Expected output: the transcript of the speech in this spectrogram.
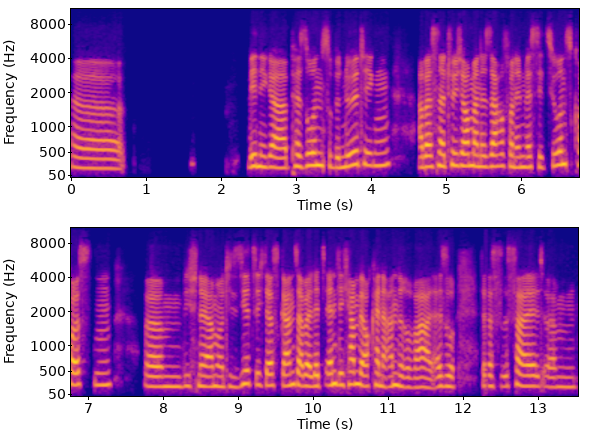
äh, weniger Personen zu benötigen. Aber es ist natürlich auch mal eine Sache von Investitionskosten ähm, wie schnell amortisiert sich das Ganze, aber letztendlich haben wir auch keine andere Wahl. Also das ist halt, ähm,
